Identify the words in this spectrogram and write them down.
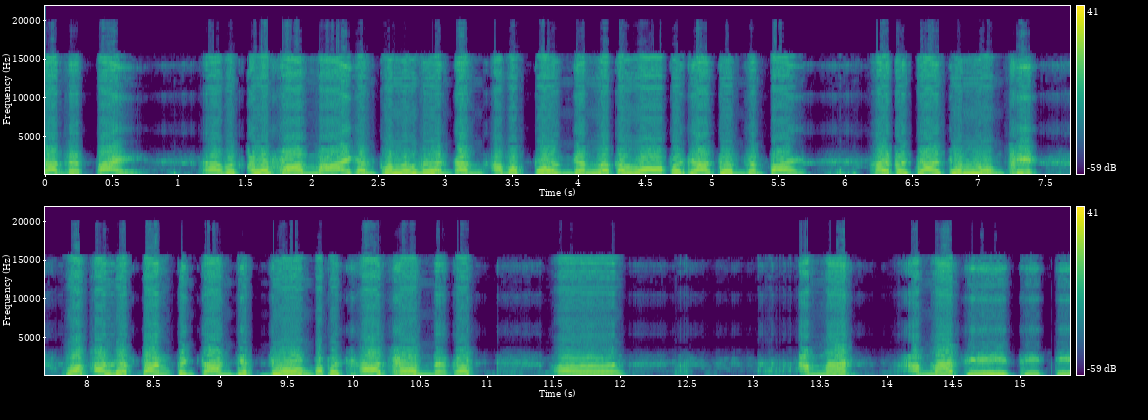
การประชาธิปไต มันคนละความหมายกันคนละเรื่องกัน เอามาปนกันแล้วก็หลอกประชาชนกันไป ให้ประชาชนหลงผิด ว่าการเลือกตั้งเป็นการยึดโยงกับประชาชนนะครับเอ่ออำนาจอำนาจที่ที่ที่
